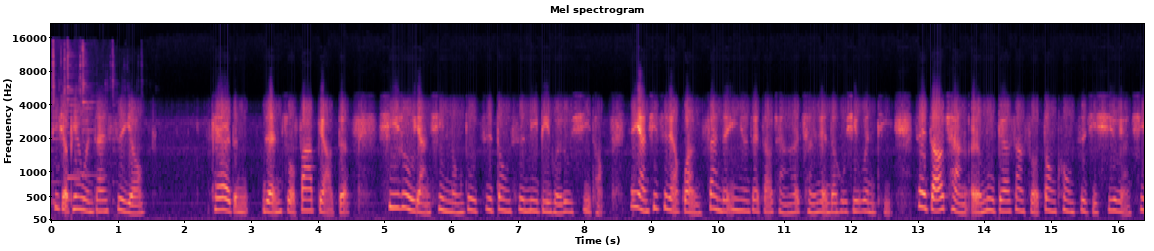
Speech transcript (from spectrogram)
第九篇文章是由。凯尔等人所发表的吸入氧气浓度自动式密闭回路系统，那氧气治疗广泛的应用在早产儿成人的呼吸问题，在早产儿目标上手动控制及吸入氧气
